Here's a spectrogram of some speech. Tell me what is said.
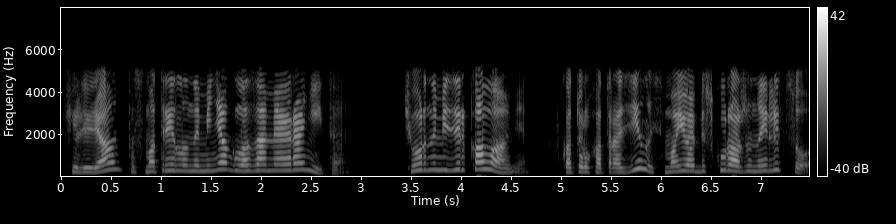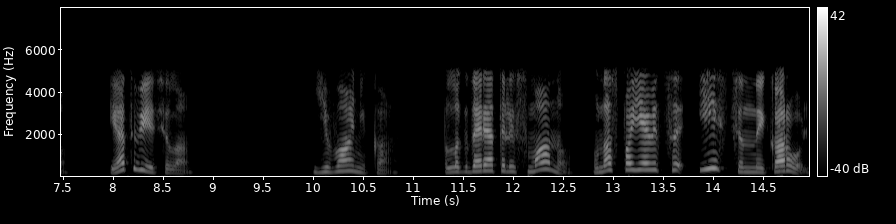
Хиллериан посмотрела на меня глазами Айронита, черными зеркалами, в которых отразилось мое обескураженное лицо, и ответила. «Еваника, благодаря талисману у нас появится истинный король.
